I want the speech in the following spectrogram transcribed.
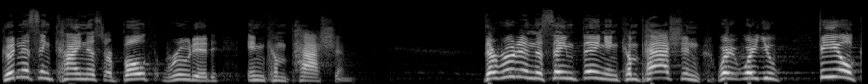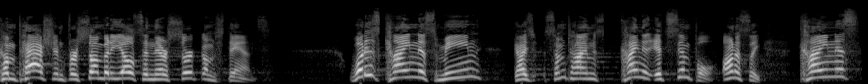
Goodness and kindness are both rooted in compassion. They're rooted in the same thing, in compassion, where, where you feel compassion for somebody else in their circumstance. What does kindness mean? Guys, sometimes kindness, it's simple, honestly. Kindness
